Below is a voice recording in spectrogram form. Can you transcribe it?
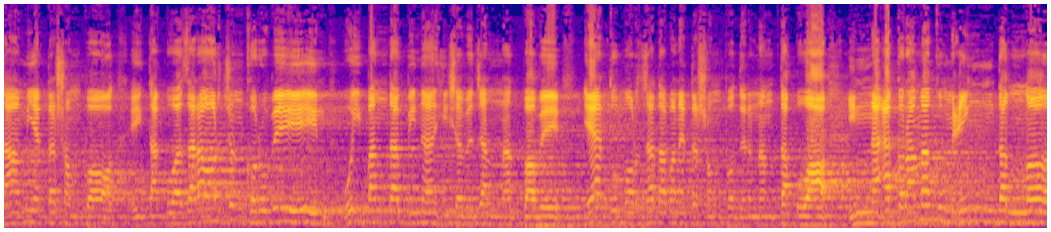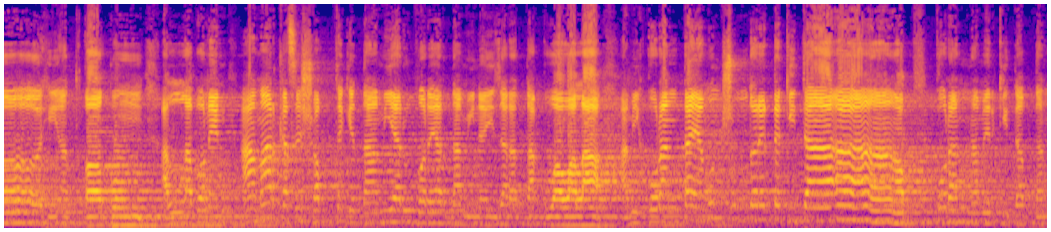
দামি একটা সম্পদ। এই তাকুয়া যারা অর্জন করবেন, ওই বান্দা বিনা হিসাবে জান্নাত পাবে। এত মর্যাদাবান একটা সম্পদের নাম তাকুয়া ইন্না আকরামাকুম ইনদাল্লাহি আতকাকুম। আল্লাহ বলেন, আমার কাছে সব থেকে দামি আর উপরে আর দামি নাই যারা তাকুয়াওয়ালা আমি কোরআনটা এমন সুন্দর একটা কিতাব, কোরআন নামের কিতাব দান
